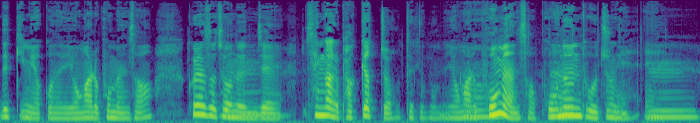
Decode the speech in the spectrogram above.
느낌이었거든요. 영화를 보면서. 그래서 저는 음. 이제 생각이 바뀌었죠. 어떻게 보면 영화를 어. 보면서 보는 네. 도중에. 예. 음.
